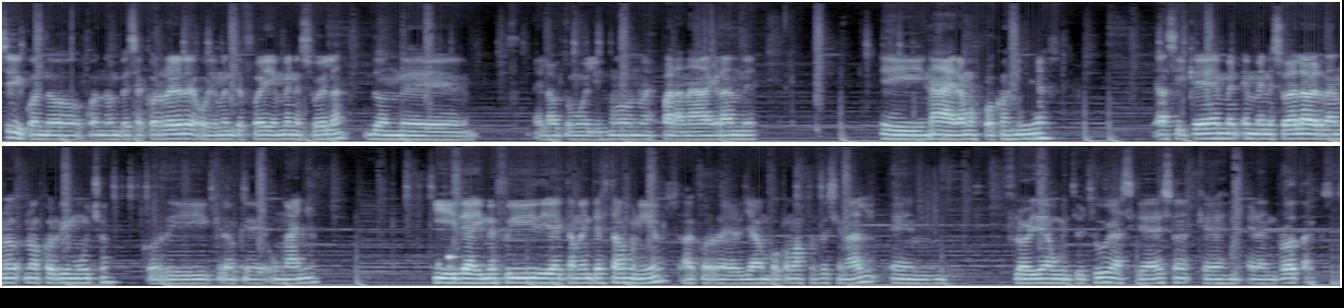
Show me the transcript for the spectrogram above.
Sí, cuando, cuando empecé a correr, obviamente fue ahí en Venezuela, donde el automovilismo no es para nada grande. Y nada, éramos pocos niños Así que en, Venezuela la verdad no, no, corrí mucho, corrí creo que un año. Y de ahí me fui directamente a Estados Unidos a correr ya un poco más profesional en Florida Winter Tour, hacía eso, que era en Rotax.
